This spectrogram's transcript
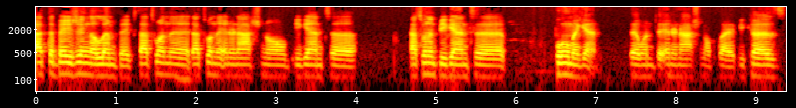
at the Beijing Olympics. That's when the that's when the international began to that's when it began to boom again. That when the international play because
